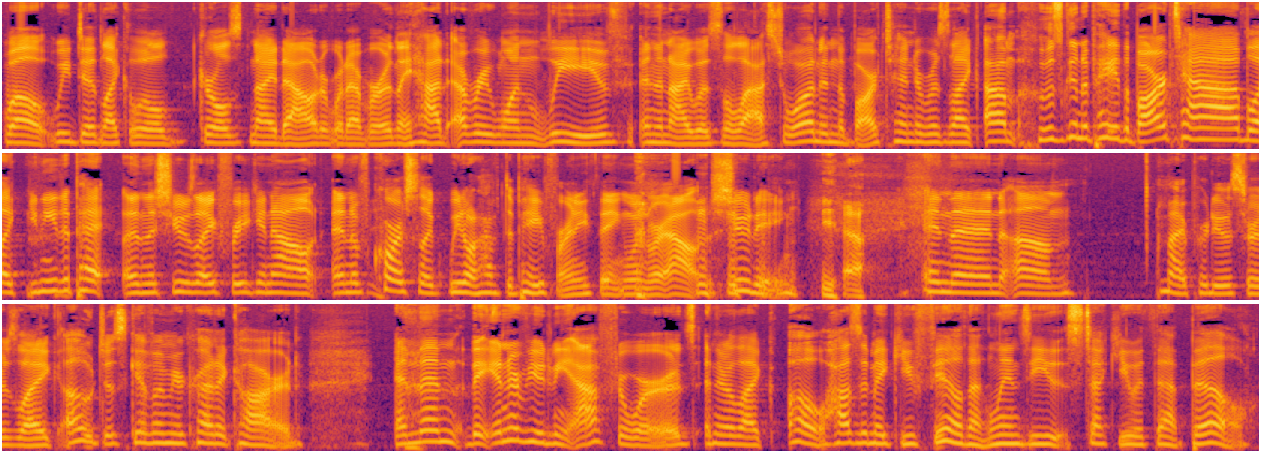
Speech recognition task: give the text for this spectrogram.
well, we did like a little girls' night out or whatever, and they had everyone leave, and then I was the last one, and the bartender was like, um, "Who's gonna pay the bar tab? Like, you need to pay." And then she was like freaking out, and of course, like we don't have to pay for anything when we're out shooting. yeah. And then um, my producer is like, "Oh, just give them your credit card." And then they interviewed me afterwards, and they're like, "Oh, how's it make you feel that Lindsay stuck you with that bill?"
